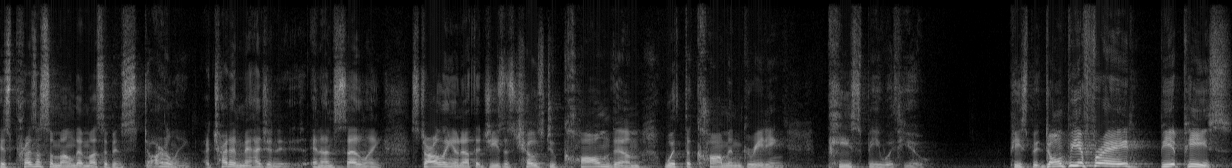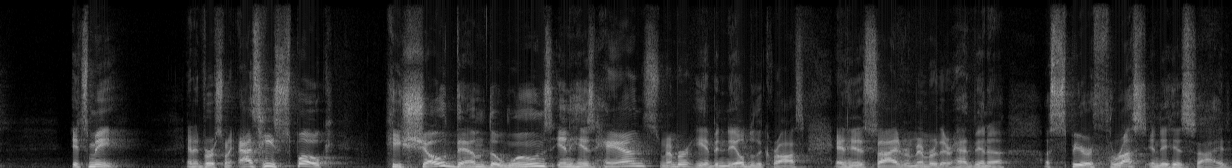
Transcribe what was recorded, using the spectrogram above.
His presence among them must have been startling. I try to imagine it and unsettling, startling enough that Jesus chose to calm them with the common greeting, peace be with you. Peace be. Don't be afraid, be at peace. It's me. And in verse 20, as he spoke, he showed them the wounds in his hands. Remember, he had been nailed to the cross, and his side, remember, there had been a, a spear thrust into his side.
